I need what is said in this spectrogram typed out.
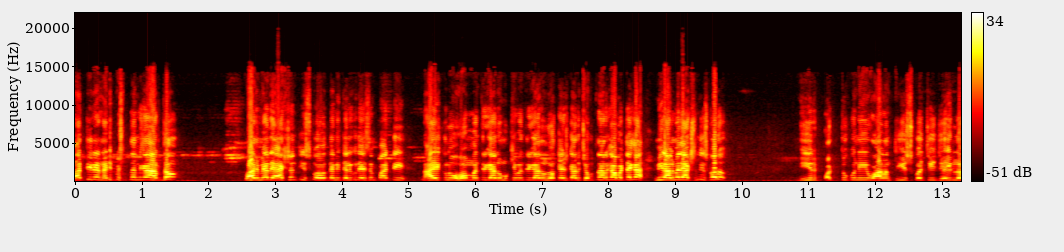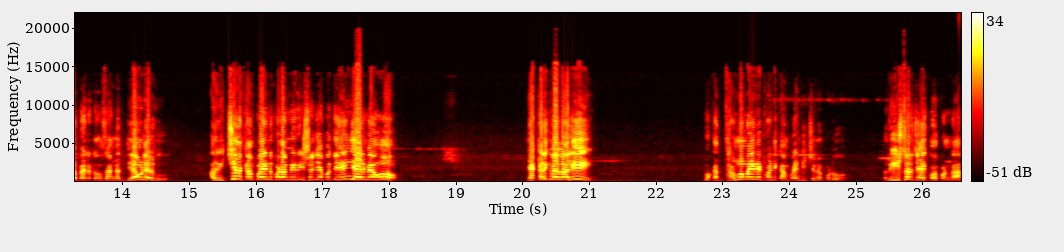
పార్టీనే నడిపిస్తుందని అర్థం? వారి మీద యాక్షన్ తీసుకోవద్దని తెలుగుదేశం పార్టీ నాయకులు హోంమంత్రి గారు ముఖ్యమంత్రి గారు లోకేష్ గారు చెబుతున్నారు కాబట్టేగా మీరు వాళ్ళ మీద యాక్షన్ తీసుకోరు. మీరు పట్టుకుని వాళ్ళని తీసుకొచ్చి జైల్లో పెట్టడం సంగతి దేవుడు ఎరుగు అది ఇచ్చిన కంప్లైంట్ కూడా మీరు రిజిస్టర్ చేయకపోతే ఏం చేయాలి మేము? ఎక్కడికి వెళ్ళాలి? ఒక ధర్మమైనటువంటి కంప్లైంట్ ఇచ్చినప్పుడు రిజిస్టర్ చేయకోకుండా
